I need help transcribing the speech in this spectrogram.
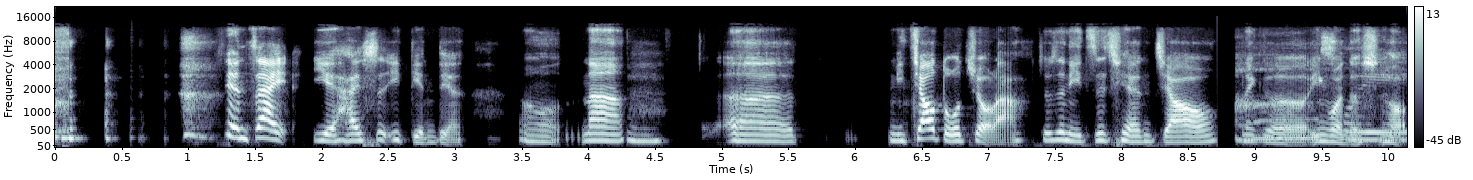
现在也还是一点点。嗯，那呃，你教多久啦？就是你之前教那个英文的时候。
